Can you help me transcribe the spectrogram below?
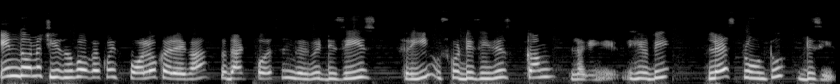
इन दोनों चीज़ों को अगर कोई फॉलो करेगा तो that person will be disease free उसको डिजीजेस कम लगेंगे he will be less prone to disease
